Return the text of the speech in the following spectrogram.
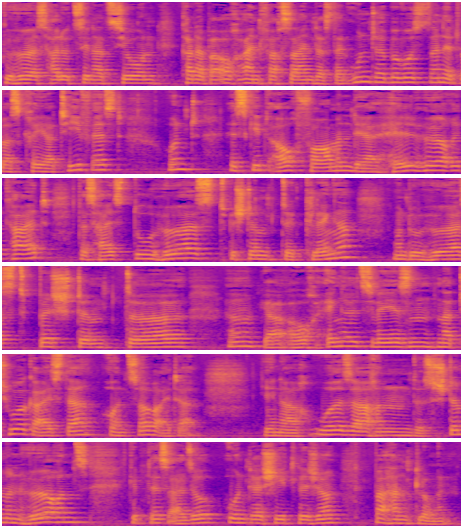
Gehörshalluzination kann aber auch einfach sein, dass dein Unterbewusstsein etwas kreativ ist. Und es gibt auch Formen der Hellhörigkeit. Das heißt, du hörst bestimmte Klänge und du hörst bestimmte ja auch Engelswesen, Naturgeister und so weiter. Je nach Ursachen des Stimmenhörens gibt es also unterschiedliche Behandlungen.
